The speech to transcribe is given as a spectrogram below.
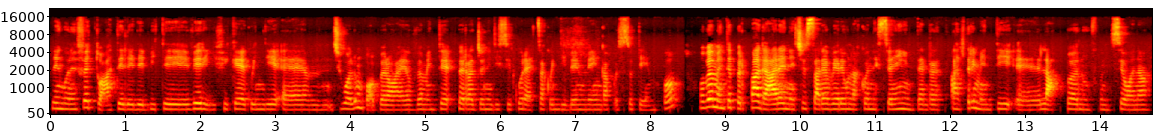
vengono effettuate le debite verifiche, quindi eh, ci vuole un po', però è ovviamente per ragioni di sicurezza, quindi ben venga questo tempo. Ovviamente per pagare è necessario avere una connessione internet, altrimenti eh, l'app non funziona.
